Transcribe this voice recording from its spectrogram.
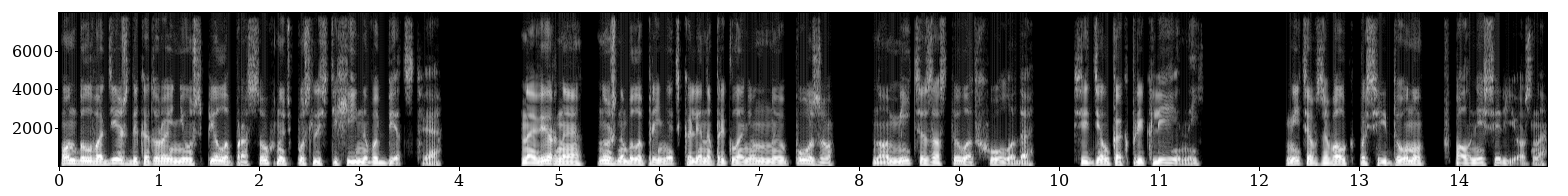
Он был в одежде, которая не успела просохнуть после стихийного бедствия. Наверное, нужно было принять коленопреклоненную позу, но Митя застыл от холода, сидел как приклеенный. Митя взывал к Посейдону вполне серьезно.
